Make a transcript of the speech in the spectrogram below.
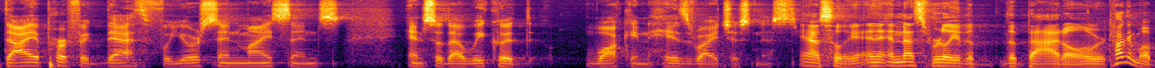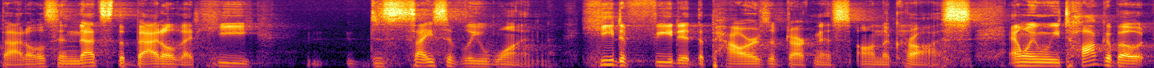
die a perfect death for your sin, my sins, and so that we could walk in His righteousness. Yeah, absolutely. And, and that's really the, the battle. We're talking about battles, and that's the battle that he decisively won. He defeated the powers of darkness on the cross. And when we talk about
